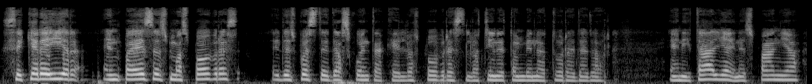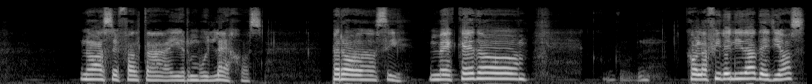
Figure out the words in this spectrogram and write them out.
se quiere ir en países más pobres y después te das cuenta que los pobres lo tiene también a tu alrededor. En Italia, en España, no hace falta ir muy lejos. Pero sí, me quedo con la fidelidad de Dios,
